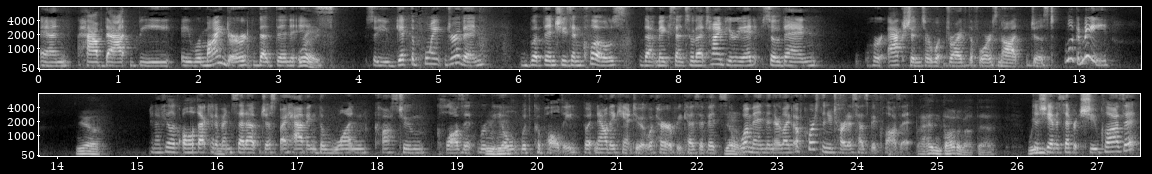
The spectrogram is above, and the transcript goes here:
and have that be a reminder that then is So you get the point driven, but then she's in clothes that makes sense for that time period. So then her actions are what drive the force, not just look at me. Yeah. And I feel like all of that could have been set up just by having the one costume closet reveal with Capaldi. But now they can't do it with her because if it's Mm-hmm. Yeah. a woman, then they're like, of course the new TARDIS has a big closet. I hadn't thought about that. We, Does she have a separate shoe closet?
